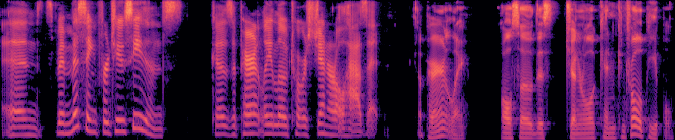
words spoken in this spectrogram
And it's been missing for two seasons. Because apparently Lotor's general has it. Apparently. Also, this general can control people.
